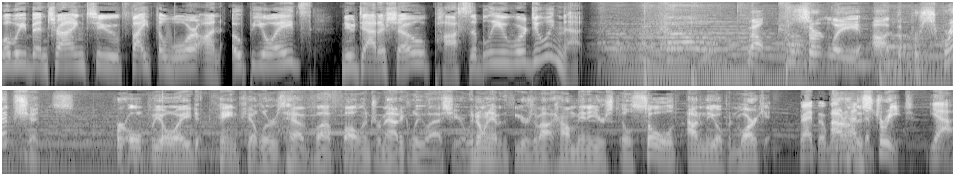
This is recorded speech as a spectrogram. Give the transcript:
Well, we've been trying to fight the war on opioids. New data show possibly we're doing that. Well, certainly uh, the prescriptions for opioid painkillers have uh, fallen dramatically last year. We don't have the figures about how many are still sold out in the open market, Right, but out on the the street. Yeah,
